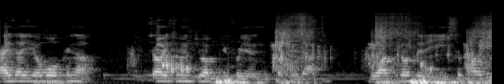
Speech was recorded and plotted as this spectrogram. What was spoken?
I thought you were walking up. Sorry to interrupt you for your, your nap. You want to go to the Easter party?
